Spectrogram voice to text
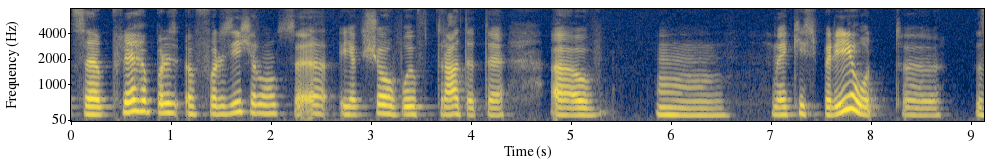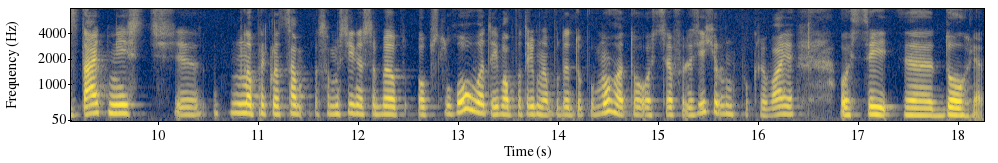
це Pflegeversicherung, це якщо ви втратите е, на якийсь період е, здатність, е, наприклад, сам, самостійно себе обслуговувати, і вам потрібна буде допомога, то ось це Versicherung покриває ось цей е, догляд.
